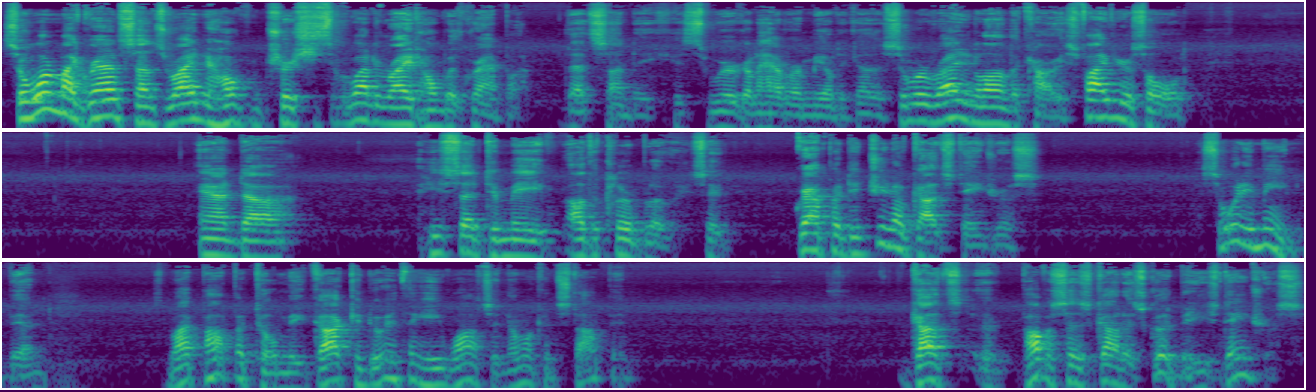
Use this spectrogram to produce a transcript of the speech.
So one of my grandsons riding home from church, he said, "We want to ride home with Grandpa." that Sunday because we're going to have our meal together. So we're riding along the car. He's five years old. And uh, he said to me out of the clear blue, he said, Grandpa, did you know God's dangerous? I said, What do you mean, Ben? My papa told me God can do anything he wants and no one can stop him. God's, uh, Papa says God is good, but he's dangerous.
